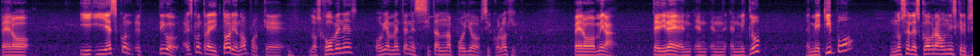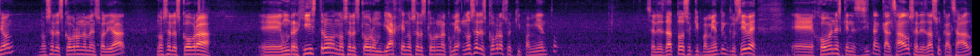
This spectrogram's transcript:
Pero, y, y es, eh, digo, es contradictorio, ¿no? Porque los jóvenes obviamente necesitan un apoyo psicológico. Pero mira, te diré, en- en mi club, en mi equipo, no se les cobra una inscripción, no se les cobra una mensualidad, no se les cobra eh, un registro, no se les cobra un viaje, no se les cobra una comida, no se les cobra su equipamiento. Se les da todo su equipamiento, inclusive eh, jóvenes que necesitan calzado, se les da su calzado.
